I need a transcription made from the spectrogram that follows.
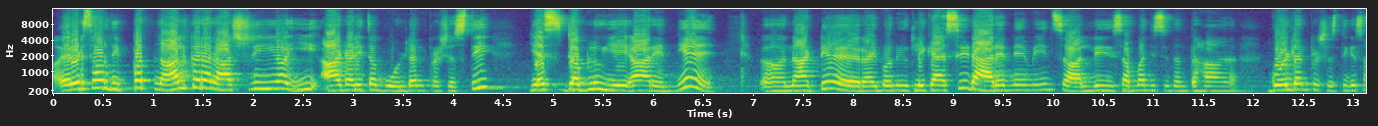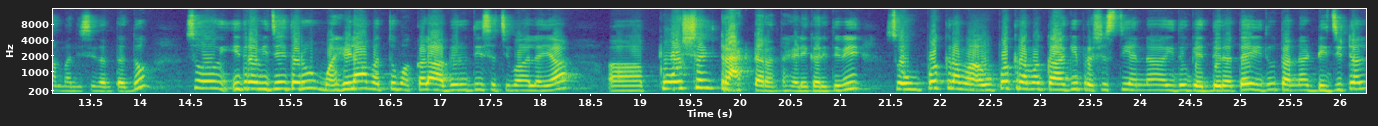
ಎರಡ್ ಸಾವಿರದ ಇಪ್ಪತ್ನಾಲ್ಕರ ರಾಷ್ಟ್ರೀಯ ಇ ಆಡಳಿತ ಗೋಲ್ಡನ್ ಪ್ರಶಸ್ತಿ S W A R N A ನಾಟ್ಯ ribonucleic acid R N A means ಅಲ್ಲಿ ಸಂಬಂಧಿಸಿದಂತಹ ಗೋಲ್ಡನ್ ಪ್ರಶಸ್ತಿಗೆ ಸಂಬಂಧಿಸಿದಂಥದ್ದು. ಸೊ ಇದರ ವಿಜೇತರು ಮಹಿಳಾ ಮತ್ತು ಮಕ್ಕಳ ಅಭಿವೃದ್ಧಿ ಸಚಿವಾಲಯ ಪೋಷಣ್ ಟ್ರ್ಯಾಕ್ಟರ್ ಅಂತ ಹೇಳಿ ಕರಿತೀವಿ. ಸೊ ಉಪಕ್ರಮ, ಉಪಕ್ರಮಕ್ಕಾಗಿ ಪ್ರಶಸ್ತಿಯನ್ನ ಇದು ಗೆದ್ದಿರುತ್ತೆ. ಇದು ತನ್ನ ಡಿಜಿಟಲ್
